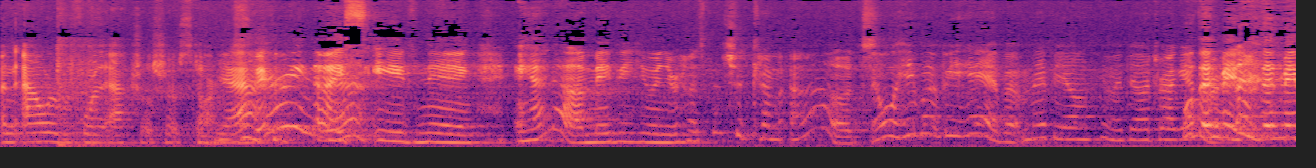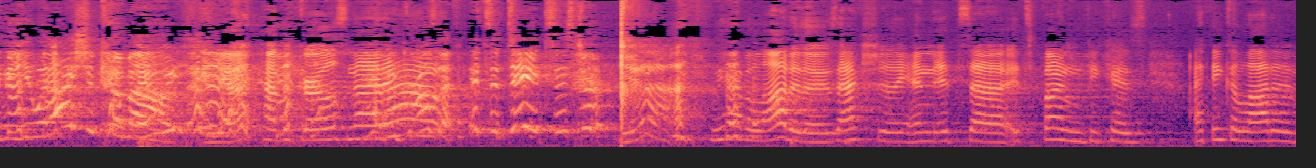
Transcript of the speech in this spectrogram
an hour before the actual show starts. Yeah, Very nice evening, Anna. Maybe you and your husband should come out. Oh, he won't be here, but maybe I'll maybe I'll drag Well, him. then, may- then maybe you and I should come out. yeah, have a girls' night Have out. girls' night. It's a date, sister. Yeah, we have a lot of those actually, and it's uh, it's fun because I think a lot of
